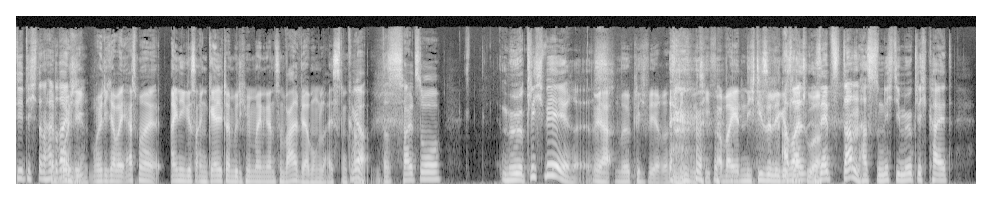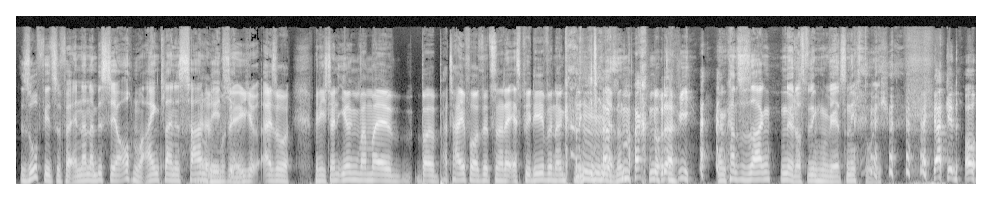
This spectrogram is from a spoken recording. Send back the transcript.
die dich dann halt Dann bräuchte ich, bräuchte ich aber erstmal einiges an Geld, damit ich mir meine ganzen Wahlwerbung leisten kann. Ja, das ist halt so, möglich wäre es. Ja, möglich wäre, definitiv. aber jetzt nicht diese Aber Legislatur. selbst dann hast du nicht die Möglichkeit, so viel zu verändern, dann bist du ja auch nur ein kleines Ja, muss ja Zahnrädchen. ich, also, wenn ich dann irgendwann mal Parteivorsitzender der SPD bin, dann kann ich Ja, das dann- machen, oder wie? Dann kannst du sagen, nee, das winken wir jetzt nicht durch. ja, genau.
